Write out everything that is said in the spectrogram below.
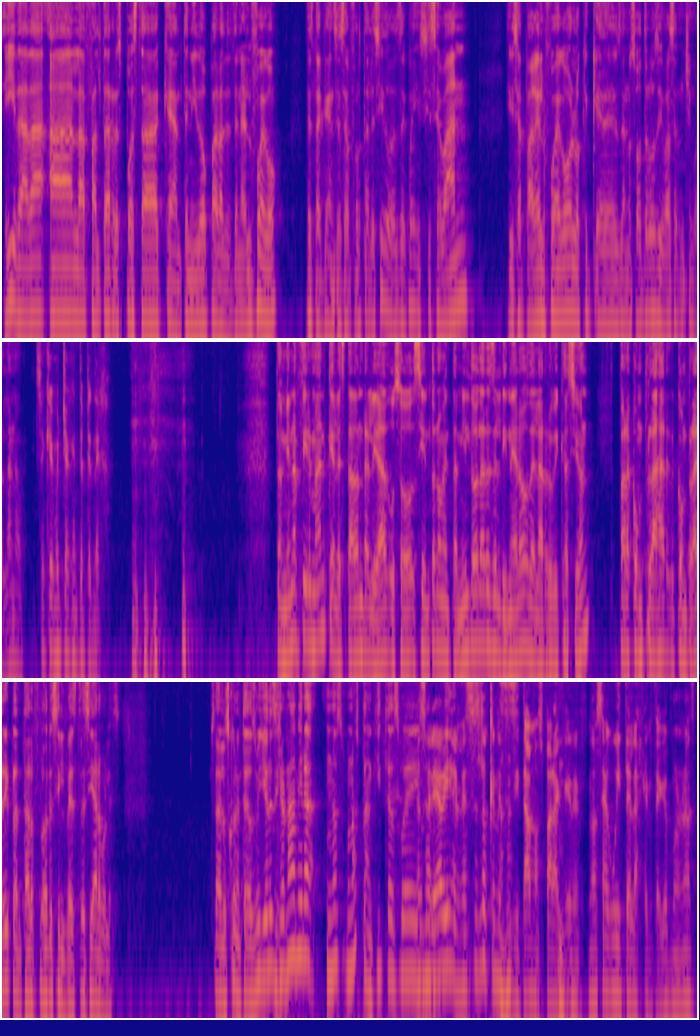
Y dada a la falta de respuesta que han tenido para detener el fuego, esta creencia se ha fortalecido. Desde, güey, si se van y se apaga el fuego, lo que quede es de nosotros y va a ser un chingo de lana, güey. sé que hay mucha gente pendeja. También afirman que el Estado en realidad usó 190 mil dólares del dinero de la reubicación para comprar, comprar y plantar flores silvestres y árboles. O sea, los 42 millones dijeron, ah, mira, unas, unas plantitas, güey. Pensaría bien, eso es lo que necesitamos para que no se agüite la gente. Hay que poner unas,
